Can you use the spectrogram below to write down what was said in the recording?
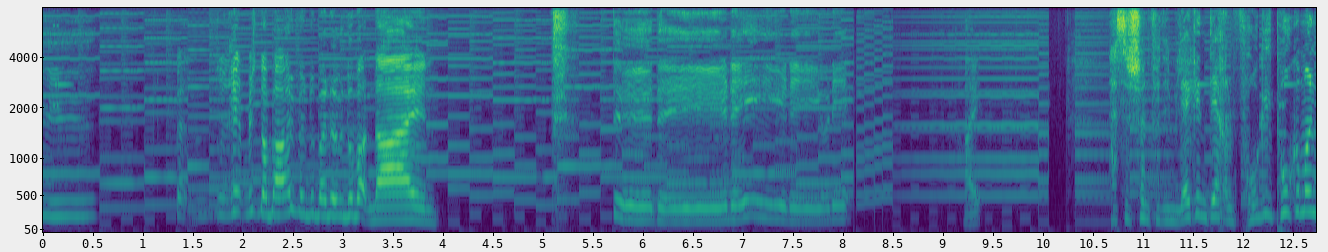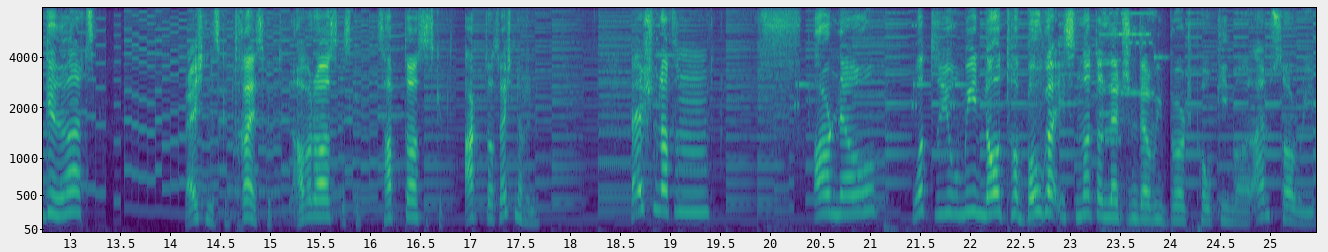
Okay. Red mich nochmal an, wenn du meine Nummer... Nein. Hi. Hast du schon von dem legendären Vogel-Pokémon gehört? Welchen? Es gibt drei. Es gibt Lavados, es gibt Zapdos, es gibt Arctos. Welchen davon? Welchen davon? Oh no. What do you mean? No, Toboga is not a legendary bird Pokemon. I'm sorry.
